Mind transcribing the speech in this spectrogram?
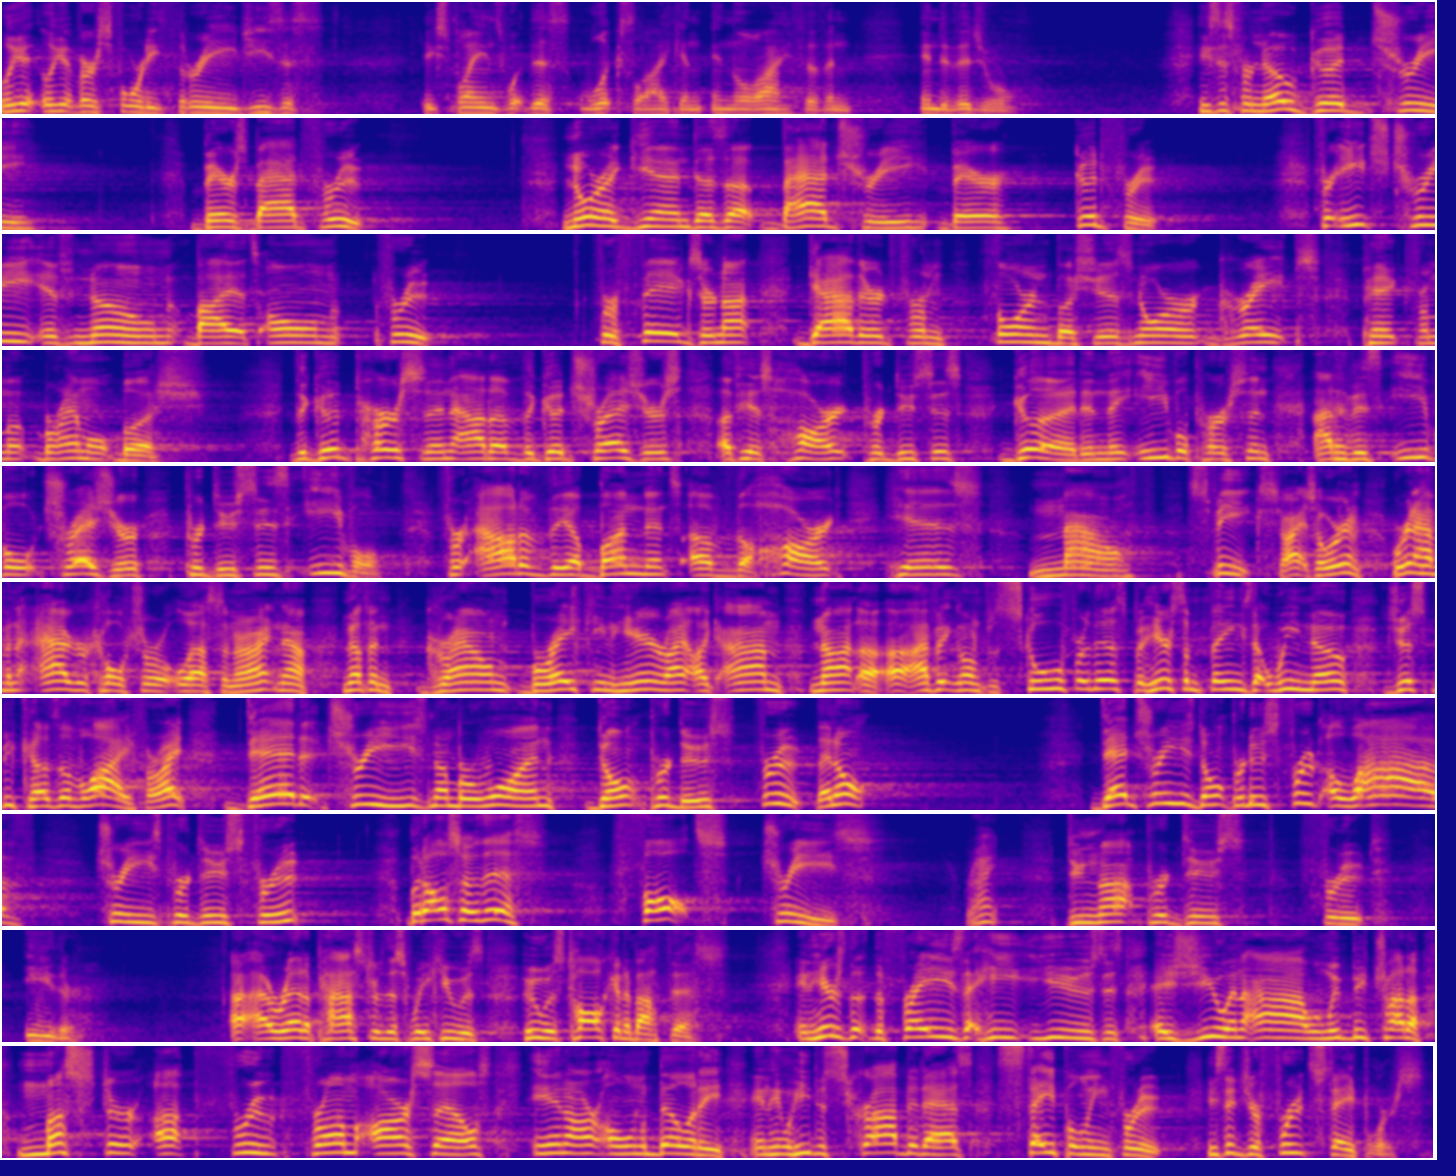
Look at, look at verse 43. Jesus explains what this looks like in, in the life of an individual. He says, For no good tree bears bad fruit, nor again does a bad tree bear good fruit. For each tree is known by its own fruit. For figs are not gathered from thorn bushes, nor grapes picked from a bramble bush. The good person out of the good treasures of his heart produces good, and the evil person out of his evil treasure produces evil. For out of the abundance of the heart, his mouth speaks. All right, so we're gonna, we're gonna have an agricultural lesson. All right, now nothing groundbreaking here, right? Like I'm not, uh, uh, I haven't gone to school for this, but here's some things that we know just because of life. All right, dead trees, number one, don't produce fruit. They don't. Dead trees don't produce fruit. Alive trees produce fruit. But also this false trees, right, do not produce fruit either. I read a pastor this week who was, who was talking about this. And here's the, the phrase that he used is as you and I, when we be, try to muster up fruit from ourselves in our own ability. And he, he described it as stapling fruit. He said, You're fruit staplers.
